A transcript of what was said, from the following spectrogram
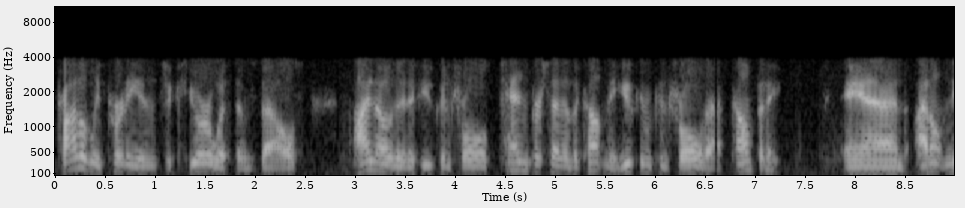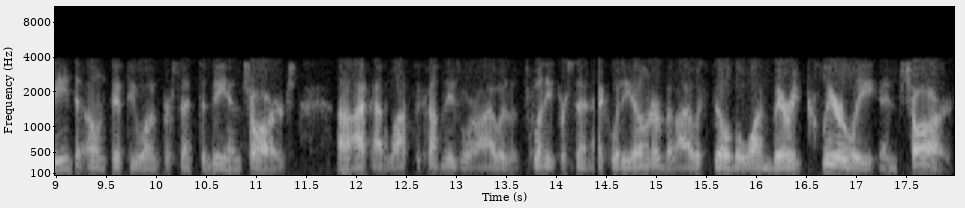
probably pretty insecure with themselves. I know that if you control 10% of the company, you can control that company. and I don't need to own 51% to be in charge. Uh, I've had lots of companies where I was a 20% equity owner, but I was still the one very clearly in charge.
